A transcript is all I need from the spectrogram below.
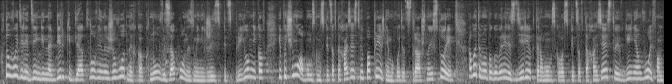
Кто выделит деньги на бирки для отловленных животных, как новый закон изменит жизнь спецприемников и почему об Омском спецавтохозяйстве по-прежнему ходят страшные истории. Об этом мы поговорили с директором Омского спецавтохозяйства Евгением Вольфом.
